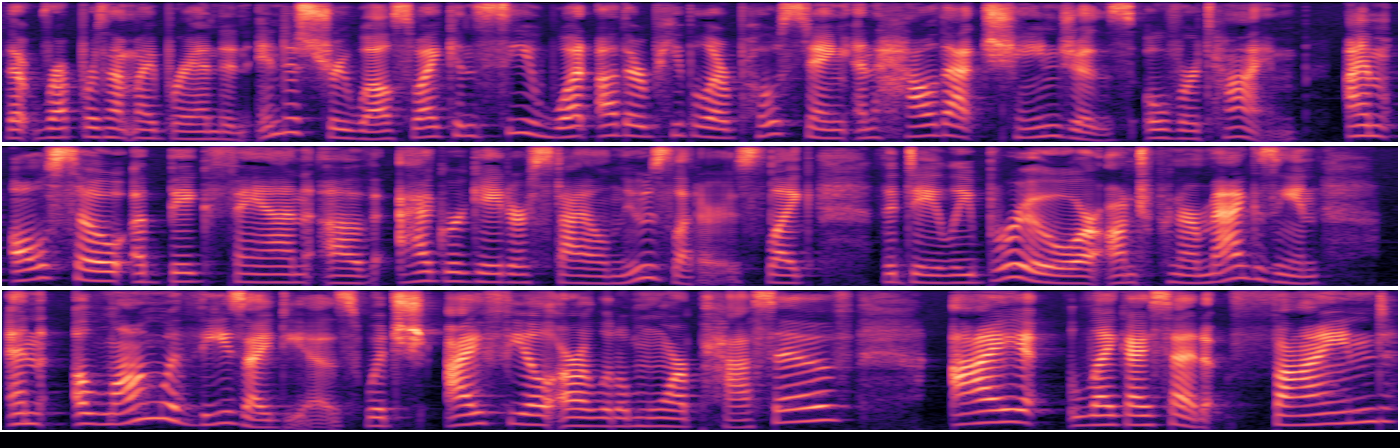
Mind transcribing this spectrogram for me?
that represent my brand and industry well so I can see what other people are posting and how that changes over time. I'm also a big fan of aggregator style newsletters like the Daily Brew or Entrepreneur Magazine. And along with these ideas, which I feel are a little more passive, I, like I said, find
